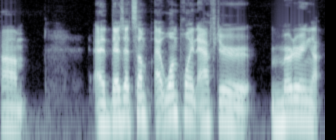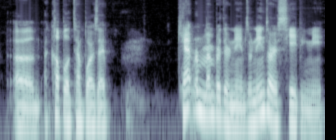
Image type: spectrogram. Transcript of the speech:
um, and there's at some at one point after murdering uh, a couple of Templars, I can't remember their names. Their names are escaping me,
